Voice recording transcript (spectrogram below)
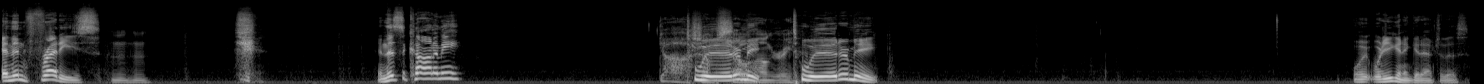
and then Freddy's. Mm-hmm. In this economy, Gosh, Twitter I'm so me. hungry. Twitter me. What, what are you going to get after this?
